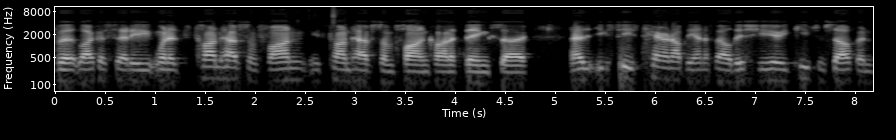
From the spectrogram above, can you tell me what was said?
But like I said, he when it's time to have some fun, it's time to have some fun kind of thing. So as you can see, he's tearing up the NFL this year. He keeps himself in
